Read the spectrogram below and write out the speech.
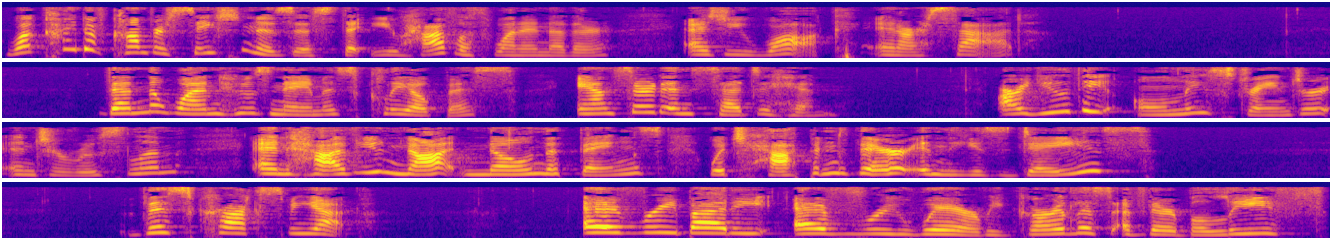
What kind of conversation is this that you have with one another as you walk and are sad? Then the one whose name is Cleopas answered and said to him, Are you the only stranger in Jerusalem? And have you not known the things which happened there in these days? This cracks me up. Everybody, everywhere, regardless of their belief,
